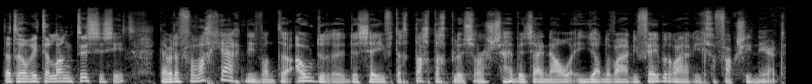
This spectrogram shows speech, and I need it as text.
dat er alweer te lang tussen zit? Ja, maar dat verwacht je eigenlijk niet. Want de ouderen, de 70, 80-plussers, hebben zijn al in januari, februari gevaccineerd.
